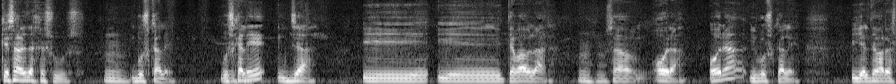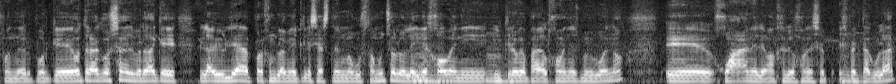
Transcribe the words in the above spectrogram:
¿qué sabes de Jesús? Mm. Búscale. Búscale ya. Y, y te va a hablar. O sea, ora, ora y búscale. Y él te va a responder. Porque otra cosa es verdad que en la Biblia, por ejemplo, a mí Eclesiastes me gusta mucho, lo leí de joven y, y creo que para el joven es muy bueno. Eh, Juan, el Evangelio de Juan es espectacular.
